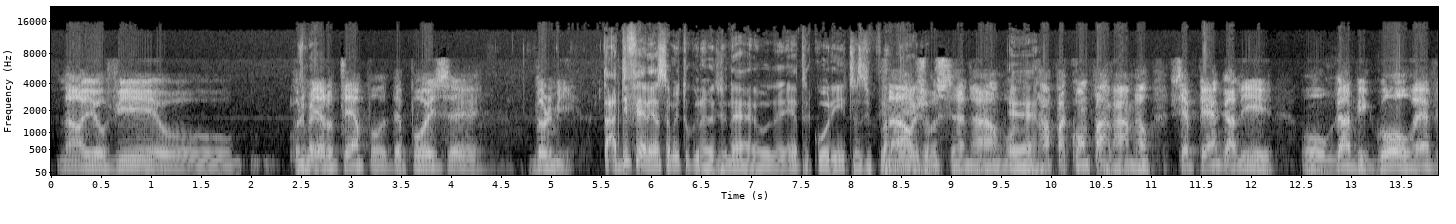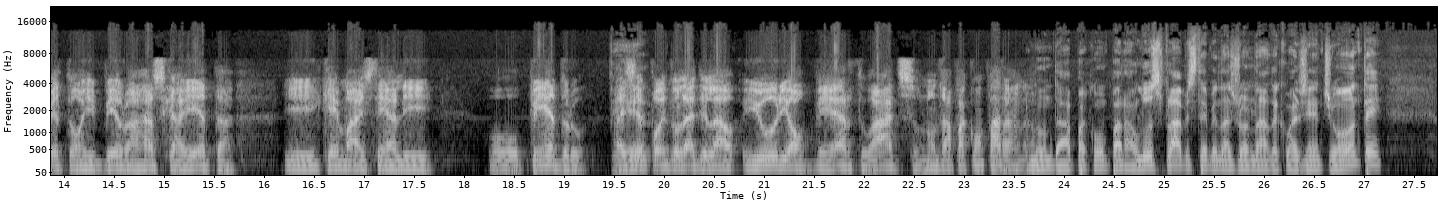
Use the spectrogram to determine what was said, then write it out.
Não, eu vi o primeiro tempo, depois eh, dormi. Tá, a diferença é muito grande, né? Entre Corinthians e Flamengo. Não, justo, não, é. não dá para comparar, não. Você pega ali o Gabigol, Everton Ribeiro, Arrascaeta e quem mais tem ali? O Pedro. Aí você põe do lado de lá Yuri Alberto, Adson, não dá para comparar, não. Não dá para comparar. O Lúcio Flávio esteve na jornada com a gente ontem,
